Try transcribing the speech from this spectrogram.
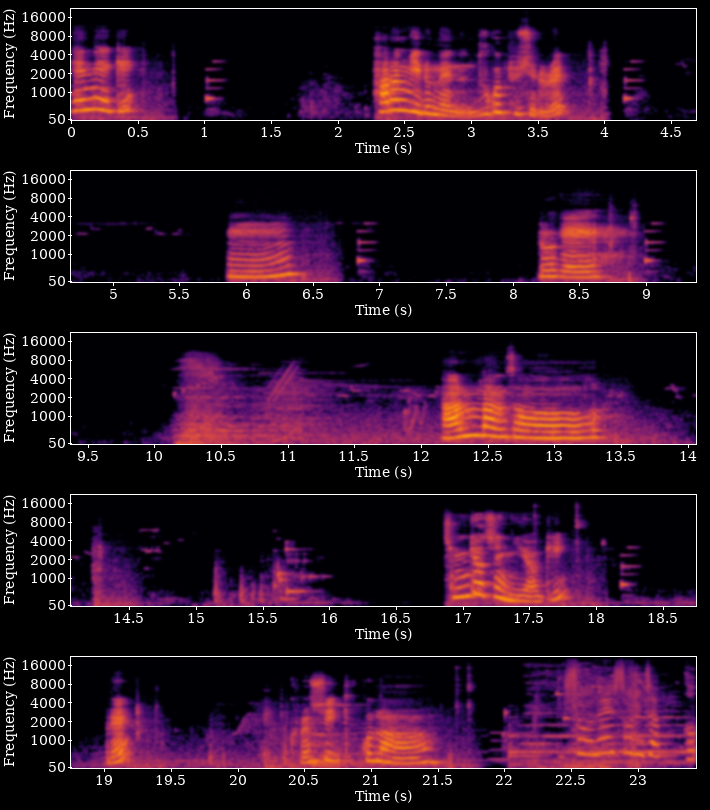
세네 개? 다른 이름에는 누가 표시를 해? 음. 그러게. 다른 반서 숨겨진 이야기? 그래? 그럴 수 있겠구나. 손에 손잡고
